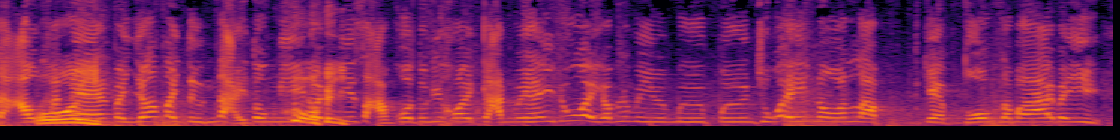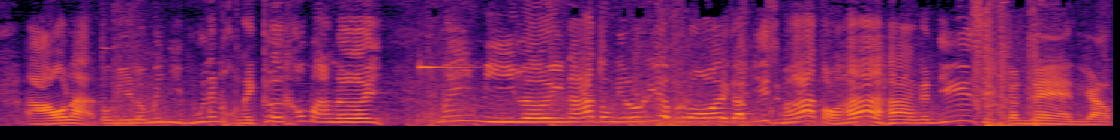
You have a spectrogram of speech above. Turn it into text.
จะเอาคะแนนไปเยอะไปถึงไหนตรงนี้โดยที่มีสามคนตรงนี้คอยกันไว้ให้ด้วยครับแล้วมีมือปืนช่วยให้นอนหลับ เก็บธงสบายไปอีก เอาล่ะ ตรงนี้เราไม่มีผู้เล่นของไนเกอร์เข้ามาเลย ไม่มีเลยนะ ตรงนี้เราเรียบร้อยครับ 25 ต่อ 5 ห่างกัน 20 คะแนนครับ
